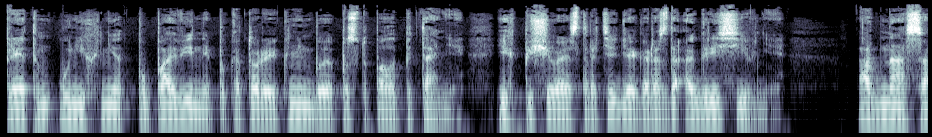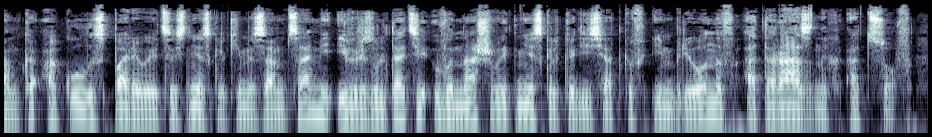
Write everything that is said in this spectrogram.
При этом у них нет пуповины, по которой к ним бы поступало питание. Их пищевая стратегия гораздо агрессивнее. Одна самка акулы спаривается с несколькими самцами и в результате вынашивает несколько десятков эмбрионов от разных отцов –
